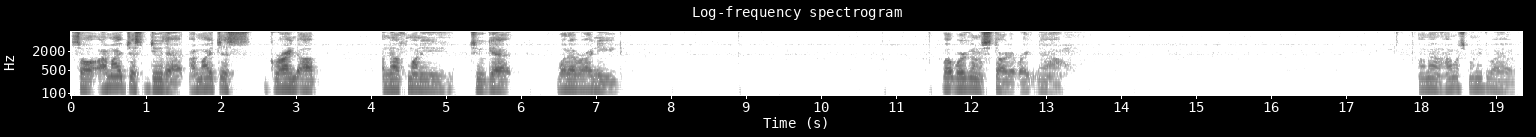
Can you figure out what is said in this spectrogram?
So I might just do that. I might just grind up enough money to get whatever I need. But we're going to start it right now. Oh man, how much money do I have?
